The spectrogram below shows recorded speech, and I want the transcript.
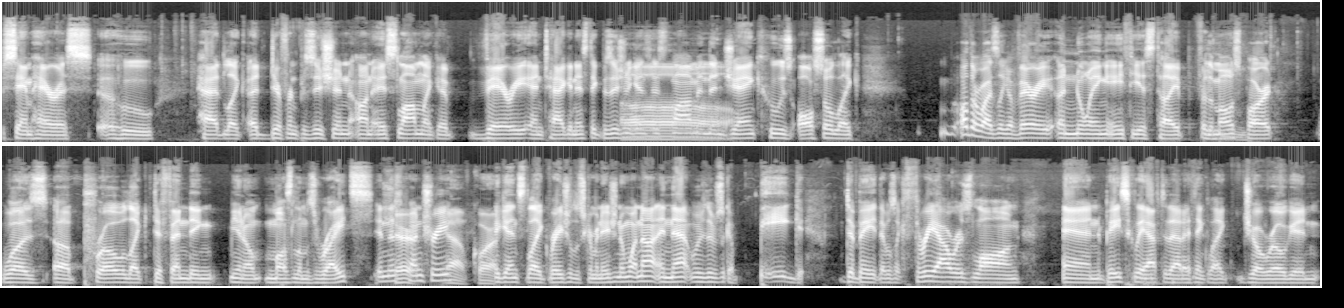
Sam Harris, uh, who had like a different position on Islam, like a very antagonistic position against Islam, and then Oh. Cenk, who's also like otherwise like a very annoying atheist type for the Mm-hmm. most part was uh, pro like defending you know muslims rights in this Sure. country Yeah, of course. against like racial discrimination and whatnot and that was there was like a big debate that was like three hours long and basically after that i think like joe rogan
